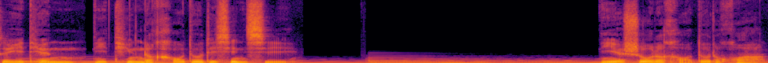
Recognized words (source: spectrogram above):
这一天，你听了好多的信息，你也说了好多的话，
